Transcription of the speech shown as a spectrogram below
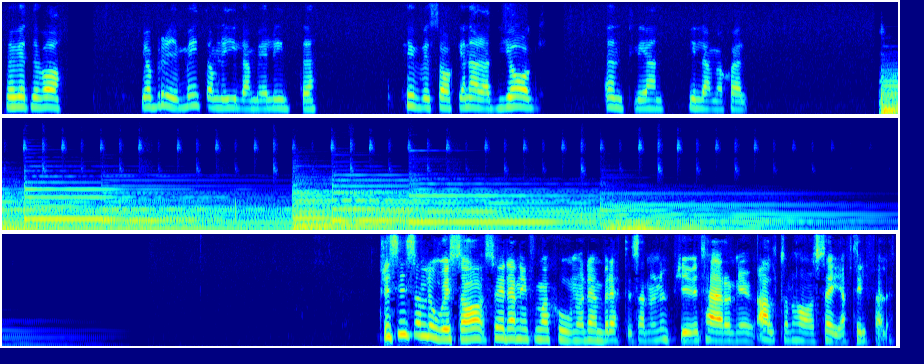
Men vet ni vad? Jag bryr mig inte om ni gillar mig eller inte. Huvudsaken är att jag äntligen gillar mig själv. Precis som Louis sa så är den information och den berättelsen hon uppgivit här och nu allt hon har att säga för tillfället.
